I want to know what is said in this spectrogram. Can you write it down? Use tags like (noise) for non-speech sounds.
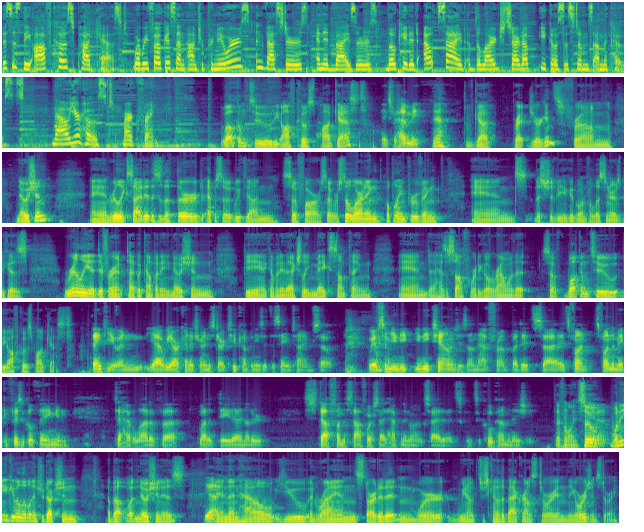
This is the Off Coast Podcast, where we focus on entrepreneurs, investors, and advisors located outside of the large startup ecosystems on the coasts. Now, your host, Mark Frank. Welcome to the Off Coast Podcast. Thanks for having me. Yeah, we've got Brett Jurgens from Notion and really excited. This is the third episode we've done so far. So we're still learning, hopefully improving. And this should be a good one for listeners because really a different type of company, Notion being a company that actually makes something and uh, has a software to go around with it. So welcome to the Off Coast podcast. Thank you. And yeah, we are kind of trying to start two companies at the same time. So we have some (laughs) unique, unique challenges on that front, but it's, uh, it's fun. It's fun to make a physical thing and to have a lot of, uh, a lot of data and other stuff on the software side happening alongside of it. It's, it's a cool combination. Definitely. So yeah. why don't you give a little introduction about what Notion is? Yeah. And then how you and Ryan started it and where, you know, just kind of the background story and the origin story.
